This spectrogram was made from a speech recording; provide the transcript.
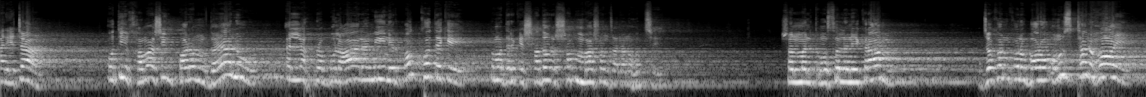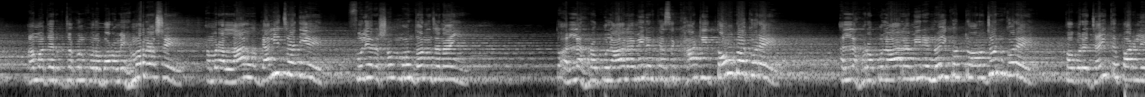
আর এটা অতি ক্ষমাসীন পরম দয়ালু আল্লাহ রব্বুল আলমিনের পক্ষ থেকে তোমাদেরকে সাদর সম্ভাষণ জানানো হচ্ছে। সম্মানিত মুসল্লান ইকরাম যখন কোনো বড় অনুষ্ঠান হয়, আমাদের যখন কোনো বড় মেহমান আসে, আমরা লাল গালিচা দিয়ে ফুলের সম্বোধনা জানাই। তো আল্লাহ রব্বুল আলমিনের কাছে খাঁটি তওবা করে, আল্লাহ রব্বুল আলমিনের নৈকট্য অর্জন করে, কবরে যাইতে পারলে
